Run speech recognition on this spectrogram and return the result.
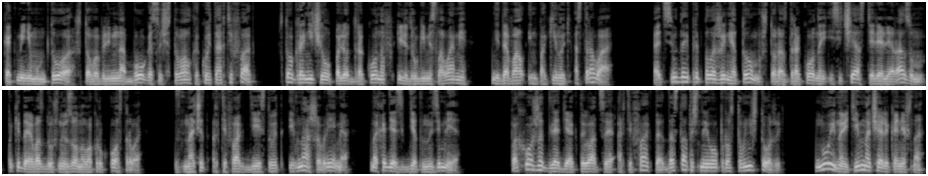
Как минимум то, что во времена Бога существовал какой-то артефакт, что ограничивал полет драконов или, другими словами, не давал им покинуть острова. Отсюда и предположение о том, что раз драконы и сейчас теряли разум, покидая воздушную зону вокруг острова, значит, артефакт действует и в наше время, находясь где-то на Земле. Похоже, для деактивации артефакта достаточно его просто уничтожить. Ну и найти вначале, конечно.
